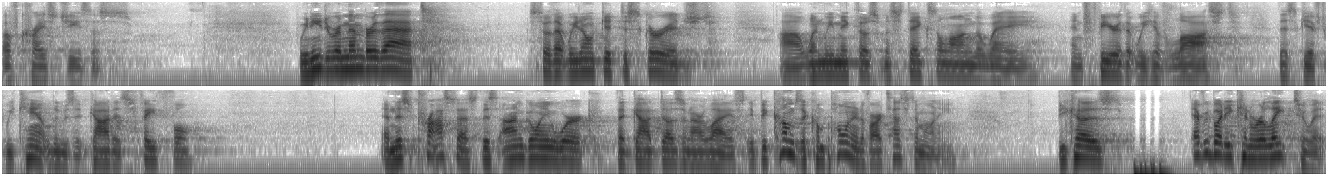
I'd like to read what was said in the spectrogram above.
of Christ Jesus. We need to remember that so that we don't get discouraged uh, when we make those mistakes along the way and fear that we have lost this gift. We can't lose it. God is faithful. And this process, this ongoing work that God does in our lives, it becomes a component of our testimony because everybody can relate to it.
